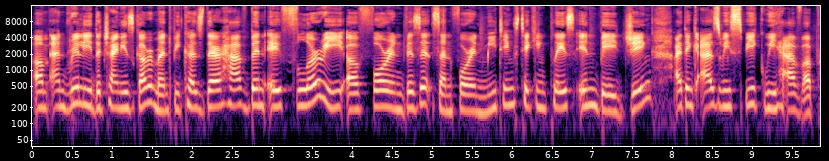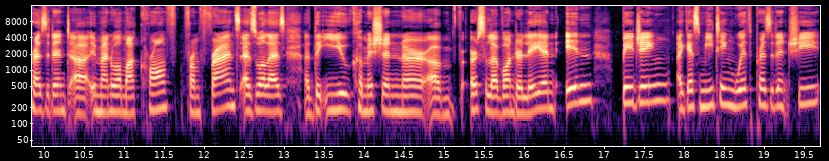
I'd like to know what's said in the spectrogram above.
um, and really the Chinese government because there have been a flurry of foreign visits and foreign meetings taking place in Beijing. I think as we speak, we have uh, President uh, Emmanuel Macron f- from France as well as uh, the EU Commissioner um, Ursula von der Leyen in Beijing, I guess, meeting with President Xi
